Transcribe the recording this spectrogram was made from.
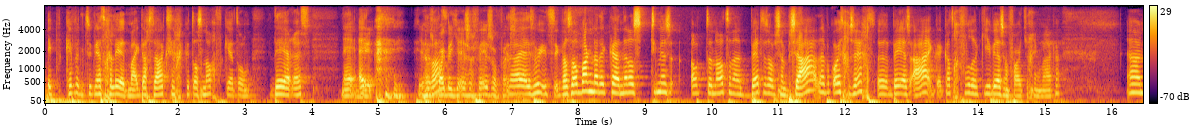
ik, ik heb het natuurlijk net geleerd, maar ik dacht dadelijk zeg ik het alsnog verkeerd om. DRS. Nee, eh, ja, dat wat? is een beetje SRV's op. nou ja, zoiets. Ik was wel bang dat ik, eh, net als Tines op de nat en het bed is op zijn BSA, dat heb ik ooit gezegd, eh, BSA. Ik, ik had het gevoel dat ik hier weer zo'n foutje ging maken. Ehm,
